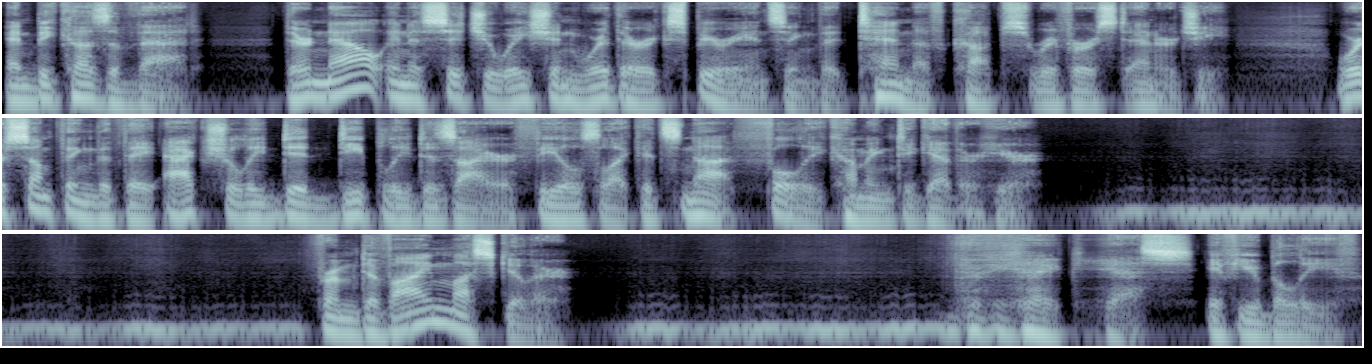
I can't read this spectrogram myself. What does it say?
and because of that, they're now in a situation where they're experiencing the Ten of Cups reversed energy, where something that they actually did deeply desire feels like it's not fully coming together here. From Divine Masculine. Take yes, if you believe.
